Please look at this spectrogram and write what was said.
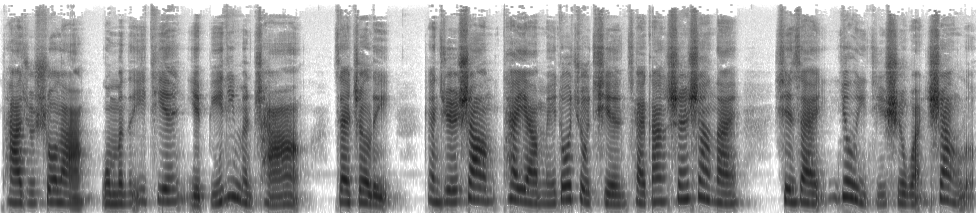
他就说啦，我们的一天也比你们长。在这里，感觉上太阳没多久前才刚升上来，现在又已经是晚上了。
